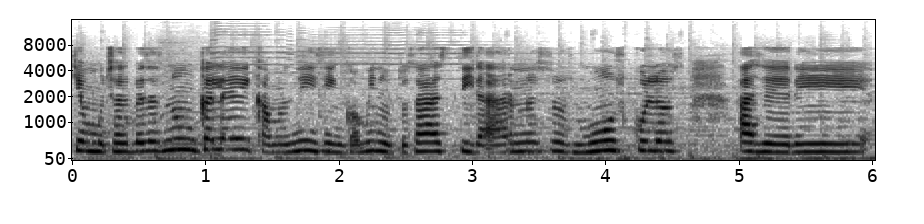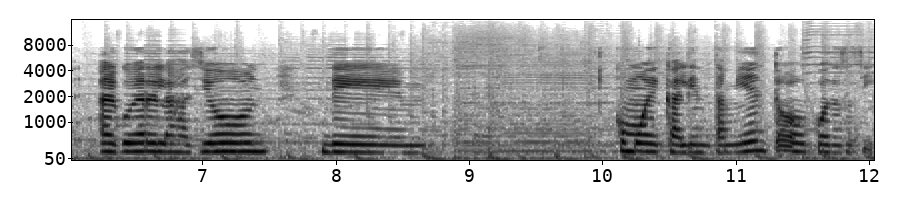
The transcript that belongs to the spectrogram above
que muchas veces nunca le dedicamos ni cinco minutos a estirar nuestros músculos, hacer eh, algo de relajación, de como de calentamiento o cosas así.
